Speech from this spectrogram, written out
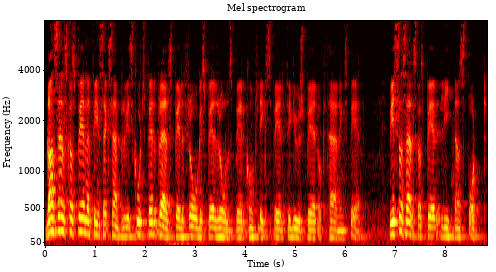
Bland sällskapsspelen finns exempelvis kortspel, brädspel, frågespel, rollspel, konfliktspel, figurspel och tärningsspel. Vissa sällskapsspel liknar sport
